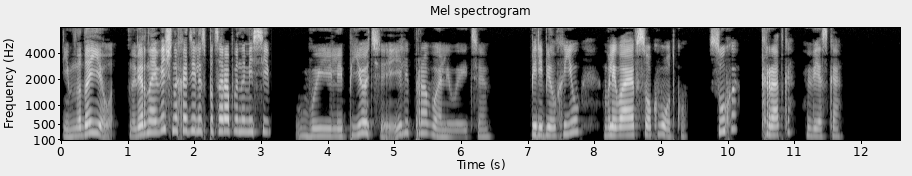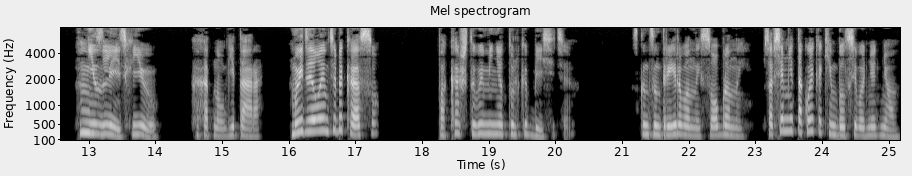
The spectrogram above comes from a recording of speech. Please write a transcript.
«Им надоело. Наверное, вечно ходили с поцарапанными си...» «Вы или пьете, или проваливаете», — перебил Хью, вливая в сок водку. Сухо, кратко, веско. «Не злись, Хью», — хохотнул гитара. «Мы делаем тебе кассу. Пока что вы меня только бесите. Сконцентрированный, собранный, совсем не такой, каким был сегодня днем.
